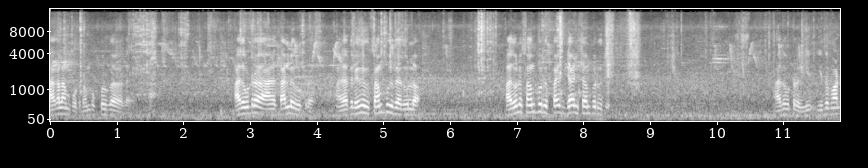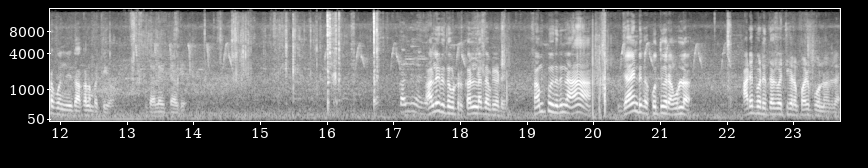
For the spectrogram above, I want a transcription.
அகலம் போட்டு ரொம்ப குறுக்காத அதை. விட்ற அந்த கல் விட்ற அந்த இடத்துல இது சம்பு இருக்குது அது உள்ள. அது உள்ள சம்பு இருக்குது பைப் ஜாயின் சம்பு இருக்குது. அதை விட்ரு இ- இது மட்டும் கொஞ்சம் இது அகலம் பற்றிக்கோ. இதை லைட்டாக அப்படியே. கல் கல் இருக்கிறத விட்ரு கல் அதை அப்படியே. சம்பு இருக்குதுன்னா ஜாயிண்ட்டுக்கு குத்துக்கிறேன் உள்ள. அடைப்பு எடுக்கிறதுக்கு வச்சுக்கிறேன் பழுப்பு ஒன்று அதில்.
